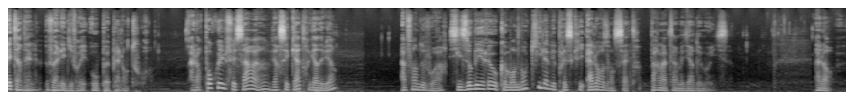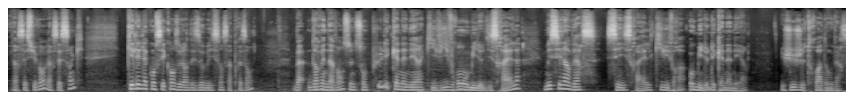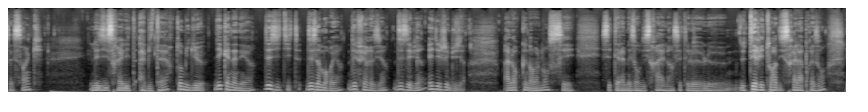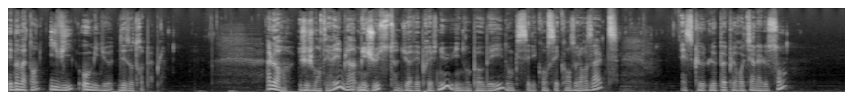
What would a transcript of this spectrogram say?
L'Éternel va les livrer au peuple alentour. Alors pourquoi il fait ça hein Verset 4, regardez bien. Afin de voir s'ils obéiraient au commandement qu'il avait prescrit à leurs ancêtres par l'intermédiaire de Moïse. Alors, verset suivant, verset 5. Quelle est la conséquence de leur désobéissance à présent? Bah, Dorénavant, ce ne sont plus les Cananéens qui vivront au milieu d'Israël, mais c'est l'inverse, c'est Israël qui vivra au milieu des Cananéens. Juge 3, donc verset 5 les Israélites habitèrent au milieu des Cananéens, des Hittites, des Amoréens, des Phérésiens, des Éviens et des Jébusiens. Alors que normalement c'était la maison d'Israël, hein, c'était le, territoire d'Israël à présent, et bien maintenant il vit au milieu des autres peuples. Alors, jugement terrible, hein, mais juste, Dieu avait prévenu, ils n'ont pas obéi, donc c'est les conséquences de leurs actes. Est-ce que le peuple retient la leçon?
